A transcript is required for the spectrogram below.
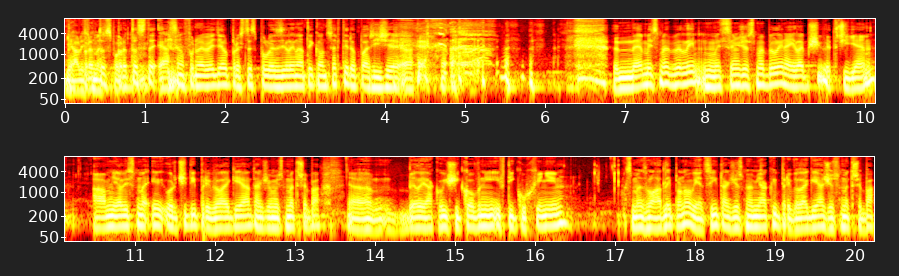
Dělali proto, jsme spolu... proto jste, já jsem furt nevěděl, proč jste spolu jezdili na ty koncerty do Paříže. A... ne, my jsme byli, myslím, že jsme byli nejlepší ve třídě a měli jsme i určitý privilegia, takže my jsme třeba eh, byli jako šikovní i v té kuchyni, jsme zvládli plno věcí, takže jsme měli nějaký privilegia, že jsme třeba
